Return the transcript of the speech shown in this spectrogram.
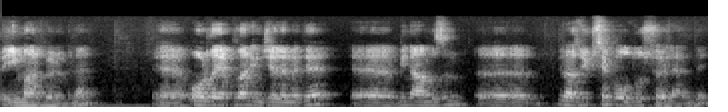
ve imar bölümüne. Ee, orada yapılan incelemede e, binamızın e, biraz yüksek olduğu söylendi.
